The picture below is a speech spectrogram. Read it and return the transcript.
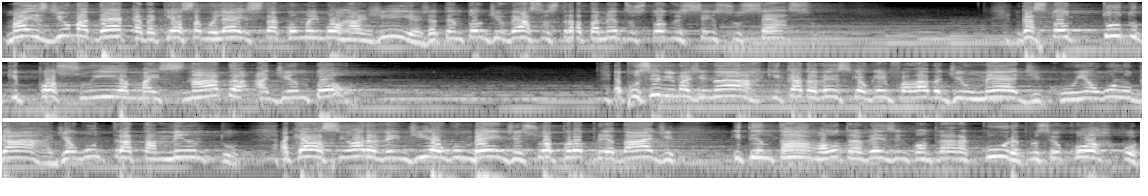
Mais de uma década que essa mulher está com uma hemorragia, já tentou diversos tratamentos, todos sem sucesso. Gastou tudo que possuía, mas nada adiantou. É possível imaginar que cada vez que alguém falava de um médico em algum lugar, de algum tratamento, aquela senhora vendia algum bem de sua propriedade e tentava outra vez encontrar a cura para o seu corpo,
